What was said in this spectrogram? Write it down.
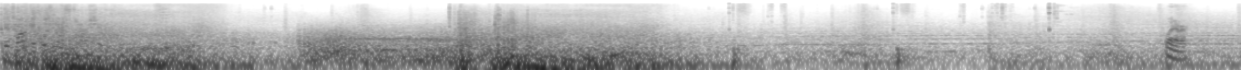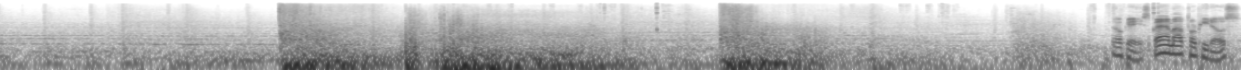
The target was destruction. Whatever. Okay, spam out torpedoes.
